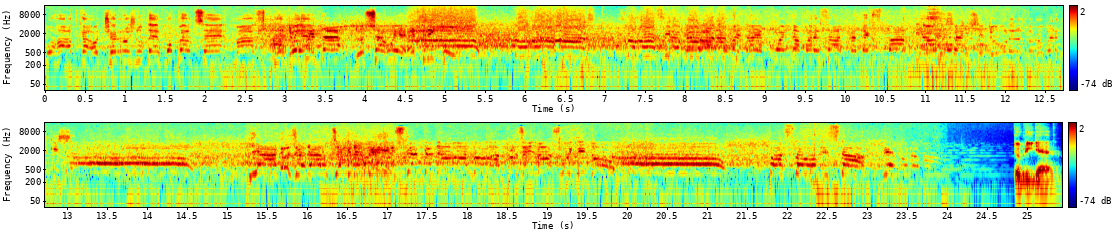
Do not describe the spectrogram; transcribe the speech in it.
pohádka o černožluté popelce má svůj Do pěta dosahuje hetriku. Kometa je pojď na 50 letech zpátky na obloveň. si dovolil Robert Kysa. Jágr zvedá ruce k nebi. Kristianka dává gol a Plzeň má svůj titul. Pastalanista, je to doma. Dobrý den.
